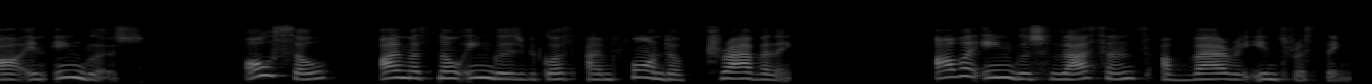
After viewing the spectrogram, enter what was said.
are in English. Also, I must know English because I'm fond of traveling. Our English lessons are very interesting.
